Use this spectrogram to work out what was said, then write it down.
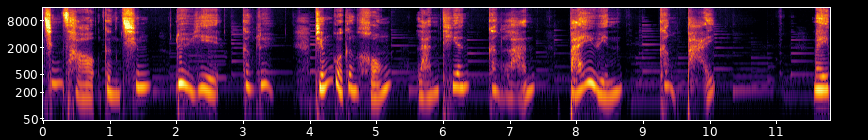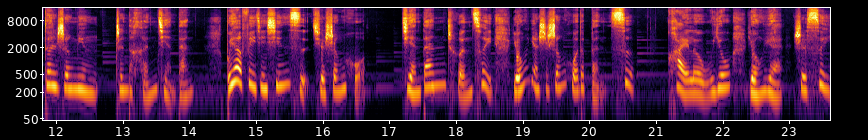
青草更青，绿叶更绿，苹果更红，蓝天更蓝，白云更白。每段生命真的很简单，不要费尽心思去生活，简单纯粹永远是生活的本色，快乐无忧永远是岁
